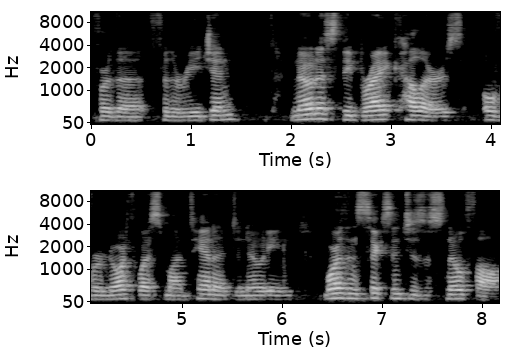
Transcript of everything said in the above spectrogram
for the, for the region. Notice the bright colors over northwest Montana denoting more than 6 inches of snowfall.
